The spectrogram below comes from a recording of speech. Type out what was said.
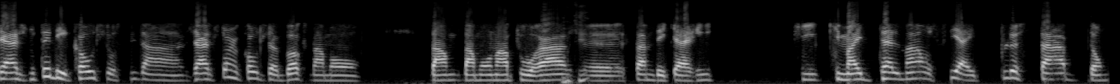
j'ai ajouté des coachs aussi dans. J'ai ajouté un coach de boxe dans mon dans, dans mon entourage, euh, Sam Descaries, qui, qui m'aide tellement aussi à être plus stable, donc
